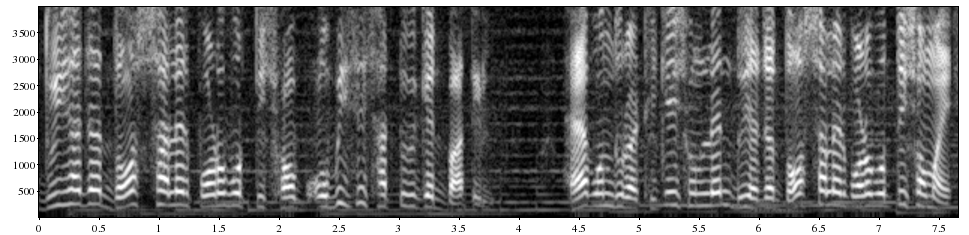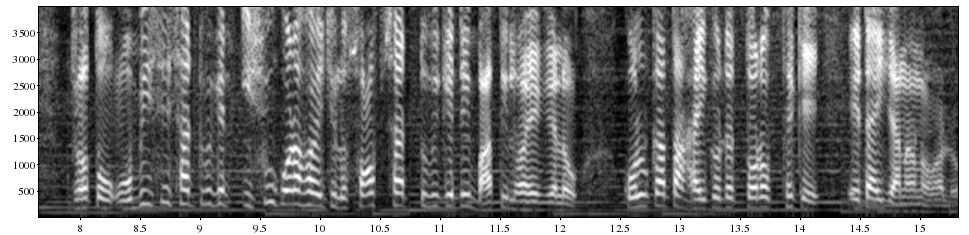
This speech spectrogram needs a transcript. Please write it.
দুই হাজার দশ সালের পরবর্তী সব ওবিসি সার্টিফিকেট বাতিল। হ্যাঁ বন্ধুরা, ঠিকই শুনলেন, দুই হাজার দশ সালের পরবর্তী সময়ে যত ওবিসি সার্টিফিকেট ইস্যু করা হয়েছিল, সব সার্টিফিকেটই বাতিল হয়ে গেল। কলকাতা হাইকোর্টের তরফ থেকে এটাই জানানো হলো।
